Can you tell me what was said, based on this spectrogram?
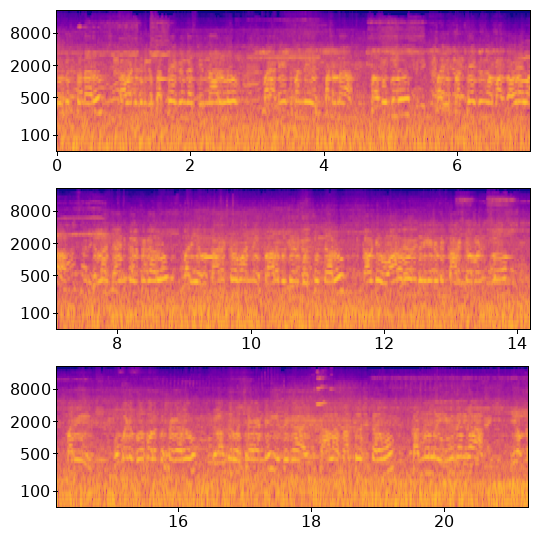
చూపిస్తున్నారు. కాబట్టి దీనికి ప్రత్యేకంగా చిన్నారులు మరి అనేక మంది పట్టణ ప్రముఖులు మరి ప్రత్యేకంగా మా గౌరవ జిల్లా జాయింట్ కలెక్టర్ గారు మరి ఒక కార్యక్రమాన్ని ప్రారంభించడానికి వచ్చింటారు. కాబట్టి వారం రోజులు జరిగేటువంటి కార్యక్రమంలో మరి ఉమ్మడి గోపాలకృష్ణ గారు వీళ్ళందరూ వచ్చారండి. ఇదిగా ఇది చాలా సంతోషకరము. కర్నూలులో ఈ విధంగా ఈ యొక్క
